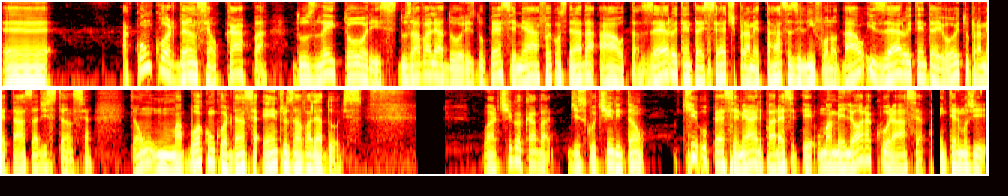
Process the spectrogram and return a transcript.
É, a concordância ao CAPA dos leitores, dos avaliadores do PSMA foi considerada alta, 0,87 para metástase linfonodal e 0,88 para metástase à distância. Então, uma boa concordância entre os avaliadores. O artigo acaba discutindo, então, que o PSMA ele parece ter uma melhor acurácia em termos de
